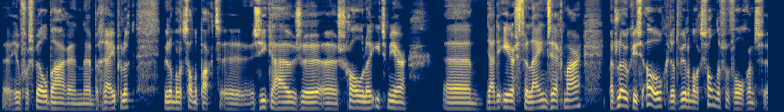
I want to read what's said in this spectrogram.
Uh, heel voorspelbaar en uh, begrijpelijk. Willem-Alexander pakt uh, ziekenhuizen, scholen, iets meer uh, ja, de eerste lijn, zeg maar. Maar het leuke is ook dat Willem-Alexander vervolgens uh,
